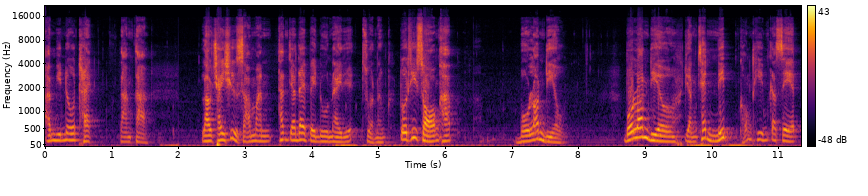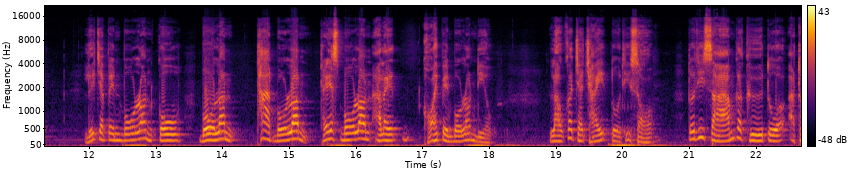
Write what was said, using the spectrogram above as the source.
อะมิโนแทร็กต่างๆ เราใช้ชื่อสามัญท่านจะได้ไปดูในส่วนนั้นตัวที่สองครับ โบลอนเดียว โบลอนเดียวอย่างเช่นนิปของทีมเกษตร หรือจะเป็นโบลอนโก โบลอนธาตุโบลอนเทรสโบลอนอะไรขอให้เป็นโบลอนเดียว เราก็จะใช้ตัวที่สองตัวที่สามก็คือตัวอะโท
